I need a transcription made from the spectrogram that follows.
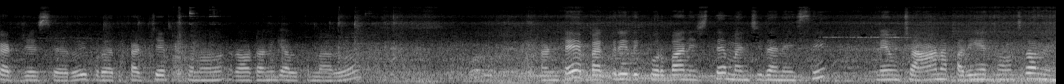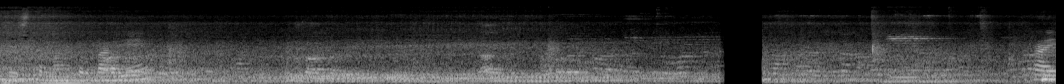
కట్ చేశారు. ఇప్పుడు అది కట్ చేయించుకుని రావడానికి వెళ్తున్నారు. అంటే బక్రీద్ కుర్బానీ ఇస్తే మంచిదనేసి మేము చాలా పదిహేను సంవత్సరాల నుంచి ఇస్తున్నాం కుర్బానీ హాయ్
